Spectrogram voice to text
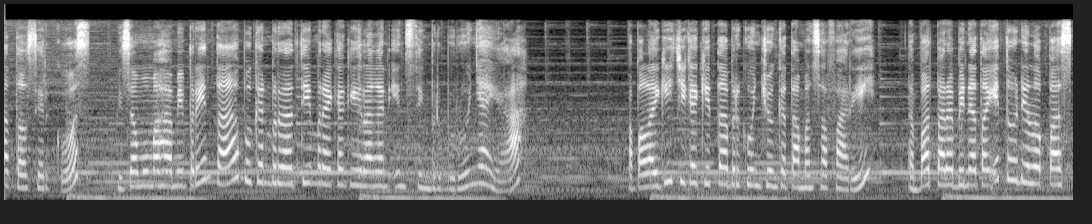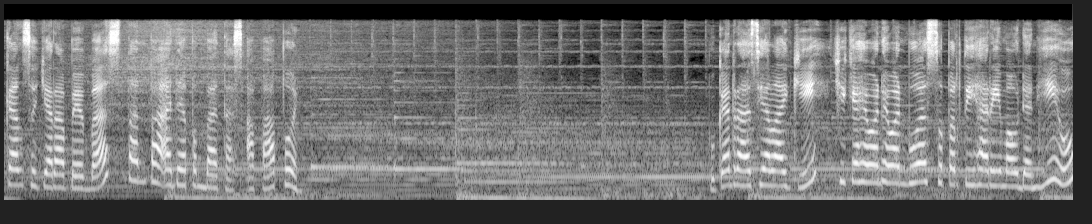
atau sirkus, bisa memahami perintah bukan berarti mereka kehilangan insting berburunya ya. Apalagi jika kita berkunjung ke taman safari, tempat para binatang itu dilepaskan secara bebas tanpa ada pembatas apa pun. Bukan rahasia lagi jika hewan-hewan buas seperti harimau dan hiu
